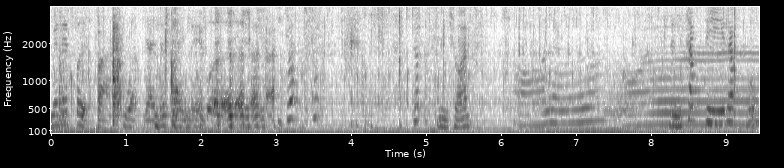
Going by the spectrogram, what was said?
ไม่ได้เปิดฝาขวดใหญ่จะใส่เลยๆจุ๊บหนึ่งช้อนอ๋อหนึ่งอ๋อหนึ่งทัพพีครับผม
